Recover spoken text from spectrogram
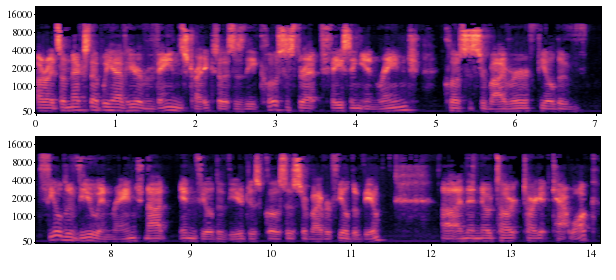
All right, so next up we have here Vein Strike. So this is the closest threat facing in range, closest survivor, field of field of view in range, not in field of view, just closest survivor field of view. Uh, and then no tar- target catwalk.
